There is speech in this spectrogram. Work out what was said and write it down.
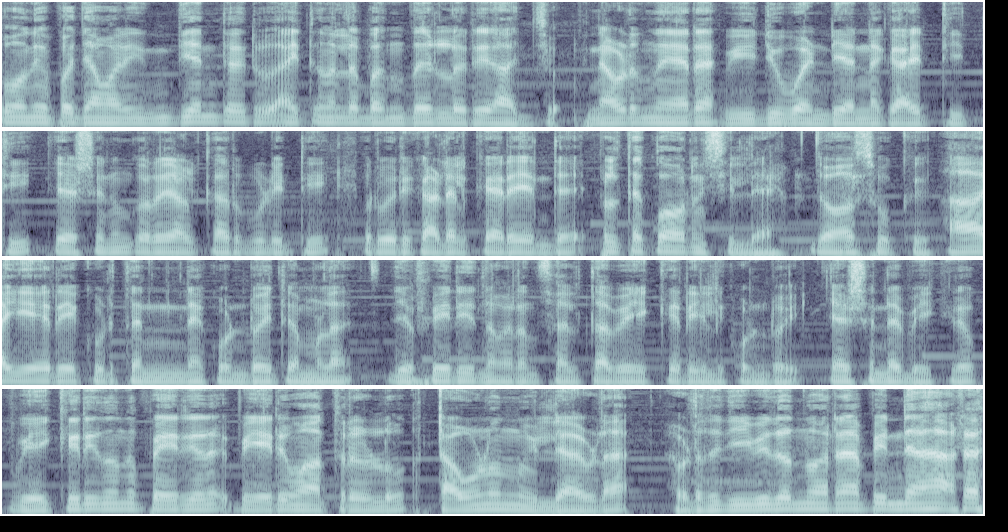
തോന്നിയപ്പോൾ ഞാൻ പറഞ്ഞു ഇന്ത്യന്റെ ഒരു ആയിട്ട് നല്ല ബന്ധമുള്ള ഒരു രാജ്യം. പിന്നെ അവിടെ നേരെ വീജു വണ്ടി എന്നെ കയറ്റിയിട്ട് സ്റ്റേഷനും കുറേ ആൾക്കാർ കൂടിയിട്ട് ഒരു ഒരു കടൽക്കരേന്റെ ഇപ്പോഴത്തെ കോറൻസില്ലേ ദോസുക്ക് ആ ഏരിയ കൂടി തന്നെ കൊണ്ടുപോയിട്ട് നമ്മളെ ജഫേരി എന്ന് പറയുന്ന സ്ഥലത്ത് ആ ബേക്കറിയിൽ കൊണ്ടുപോയി. സ്റ്റേഷന്റെ ബേക്കറി ബേക്കറി എന്നൊന്ന് പേര് പേര് മാത്രമേ ഉള്ളൂ. ടൗണൊന്നും ഇല്ല ഇവിടെ. അവിടുത്തെ ജീവിതം എന്ന് പറഞ്ഞാൽ പിന്നെ അവിടെ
